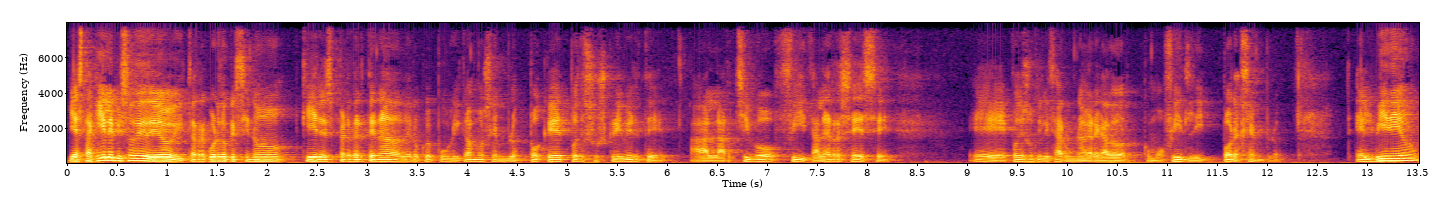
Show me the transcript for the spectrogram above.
Y hasta aquí el episodio de hoy. Te recuerdo que si no quieres perderte nada de lo que publicamos en Blogpocket, puedes suscribirte al archivo feed, al RSS. Eh, puedes utilizar un agregador como Feedly, por ejemplo. El vídeo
